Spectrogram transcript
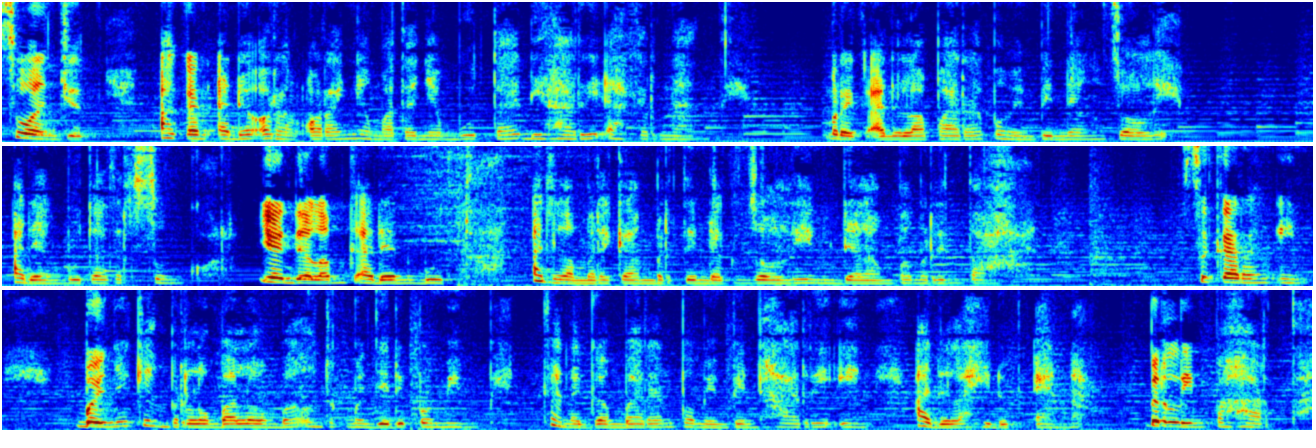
Selanjutnya, akan ada orang-orang yang matanya buta di hari akhir nanti. Mereka adalah para pemimpin yang zolim. Ada yang buta tersungkur, yang dalam keadaan buta adalah mereka yang bertindak zolim dalam pemerintahan. Sekarang ini, banyak yang berlomba-lomba untuk menjadi pemimpin karena gambaran pemimpin hari ini adalah hidup enak, berlimpah harta,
